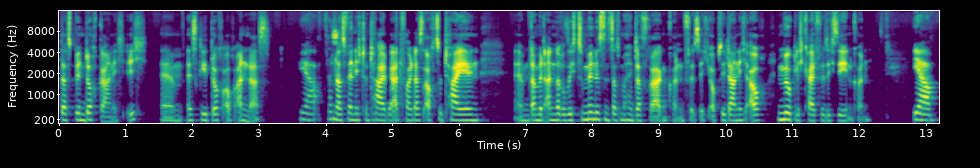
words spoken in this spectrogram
das bin doch gar nicht ich. Ähm, es geht doch auch anders. Ja. Das und das finde ich total wertvoll, das auch zu teilen, ähm, damit andere sich zumindest das mal hinterfragen können für sich, ob sie da nicht auch eine Möglichkeit für sich sehen können. Ja,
